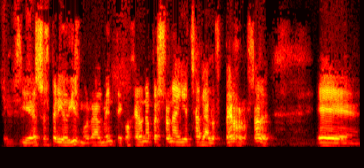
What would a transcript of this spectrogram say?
Sí, sí, eso es periodismo, realmente, coger a una persona y echarle a los perros, ¿sabes? Eh,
